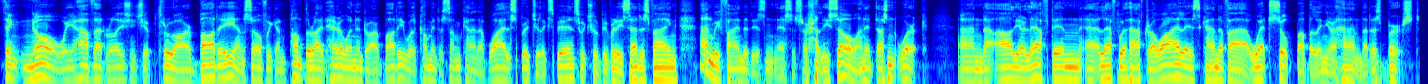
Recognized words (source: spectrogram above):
think, no, we have that relationship through our body. And so if we can pump the right heroin into our body, we'll come into some kind of wild spiritual experience, which will be very satisfying. And we find it isn't necessarily so, and it doesn't work and uh, all you're left in uh, left with after a while is kind of a wet soap bubble in your hand that has burst.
